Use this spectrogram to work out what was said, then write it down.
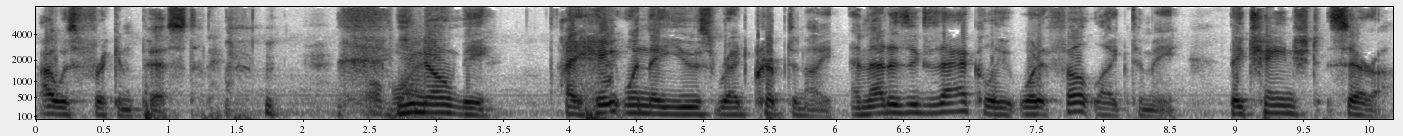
I was freaking pissed. Oh you know me. I hate when they use red kryptonite, and that is exactly what it felt like to me. They changed Sarah,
